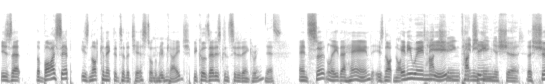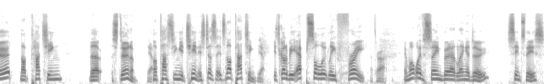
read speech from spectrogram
is that the bicep is not connected to the chest or the rib Mhm. cage because that is considered anchoring. Yes. And certainly the hand is not, Not anywhere near Touching, touching your shirt. the shirt, not touching the sternum, Yep. not touching your chin. It's just it's not touching. Yep. It's got to be absolutely free. That's right. And what we've seen Bernard Langer do since this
